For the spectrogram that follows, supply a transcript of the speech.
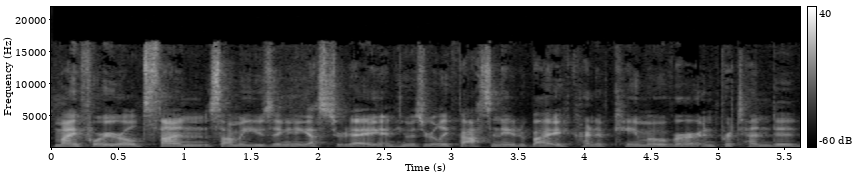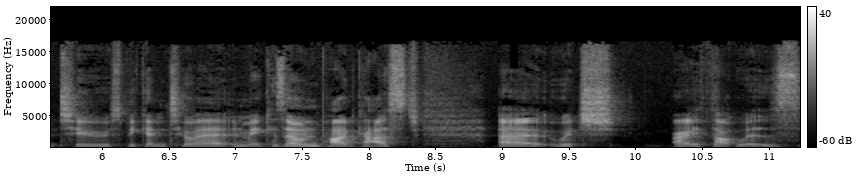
My four year old son saw me using it yesterday and he was really fascinated by it. He kind of came over and pretended to speak into it and make his own podcast, uh, which I thought was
